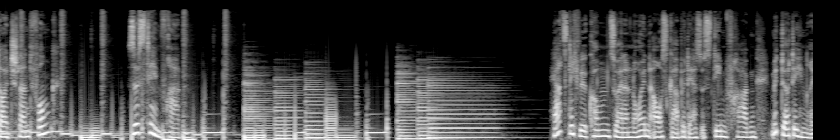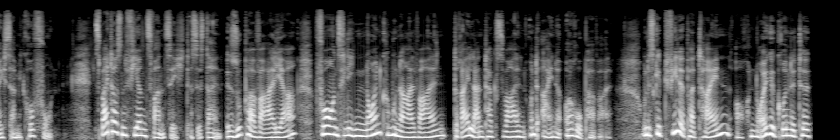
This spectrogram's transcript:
Deutschlandfunk Systemfragen. Herzlich willkommen zu einer neuen Ausgabe der Systemfragen mit Dörte Hinrichs am Mikrofon. 2024, das ist ein Superwahljahr. Vor uns liegen neun Kommunalwahlen, drei Landtagswahlen und eine Europawahl. Und es gibt viele Parteien, auch neu gegründete,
